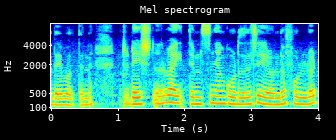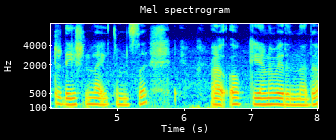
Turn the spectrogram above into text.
അതേപോലെ തന്നെ ട്രഡീഷണൽ ഐറ്റംസ് ഞാൻ കൂടുതൽ ചെയ്യുന്നുണ്ട്. ഫുള്ള് ട്രഡീഷണൽ ഐറ്റംസ് ഒക്കെയാണ് വരുന്നത്.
